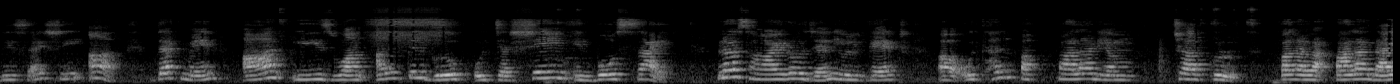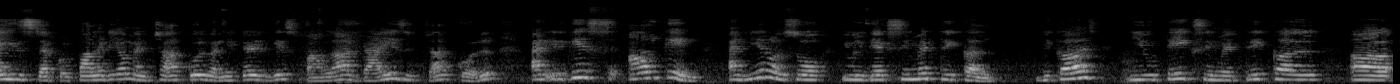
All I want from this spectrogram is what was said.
this side CR that means R is one alkyl group which are same in both sides plus hydrogen you will get uh, with help of palladium charcoal palladized charcoal palladium and charcoal when heated it gives palladized charcoal and it gives alkane. And here also you will get symmetrical because you take symmetrical uh,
